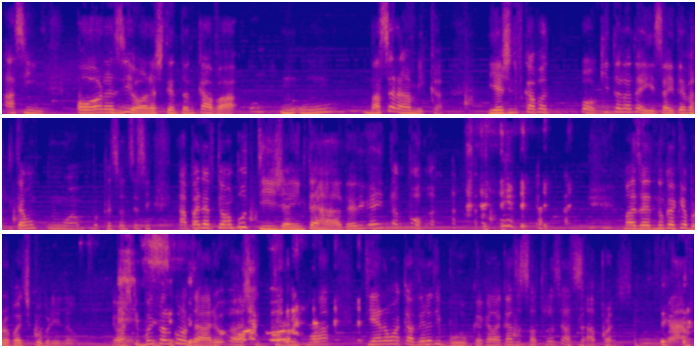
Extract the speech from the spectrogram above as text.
assim, horas e horas tentando cavar um, um, na cerâmica. E a gente ficava, pô, que danada é isso? Aí teve até um, uma, pessoa que disse assim: rapaz, deve ter uma botija aí enterrada. Eu digo, eita porra. Mas ele nunca quebrou pra descobrir, não. Eu acho que muito pelo contrário. Eu acho que brincar, tinha uma caveira de burro, porque aquela casa só trouxe azar pra gente. Cara.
